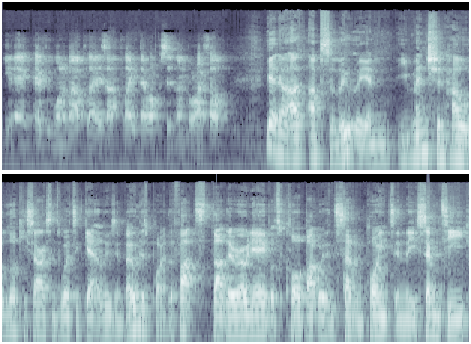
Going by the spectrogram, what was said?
you know, every one of our players outplayed their opposite number. I felt. Yeah, no, absolutely. And you mentioned how lucky Saracens were to get a losing bonus point. The fact that they were only able to claw back within seven points in the 70,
